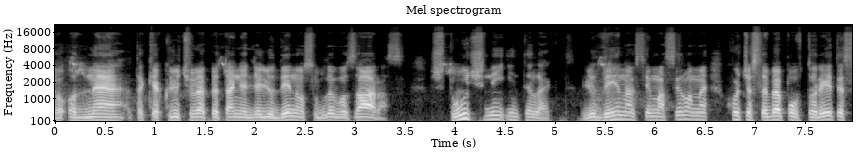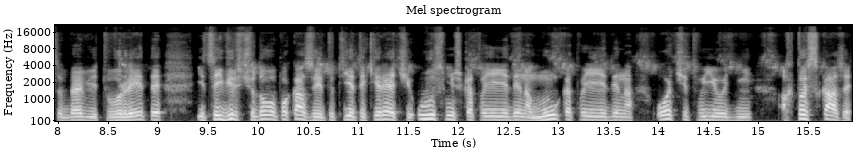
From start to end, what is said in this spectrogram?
одне таке ключове питання для людини, особливо зараз: штучний інтелект. Людина всіма силами хоче себе повторити, себе відтворити. І цей вірш чудово показує. Тут є такі речі: усмішка твоя єдина, мука твоя єдина, очі твої одні. А хтось скаже:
